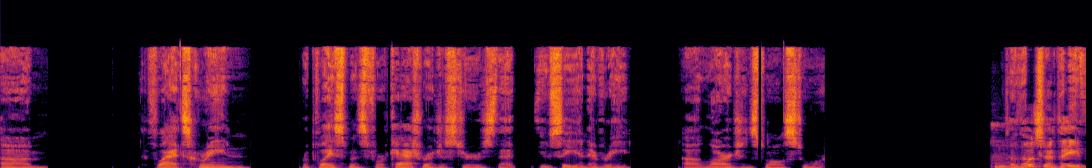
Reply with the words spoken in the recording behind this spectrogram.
um, flat screen replacements for cash registers that you see in every uh, large and small store. Mm. So those are the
